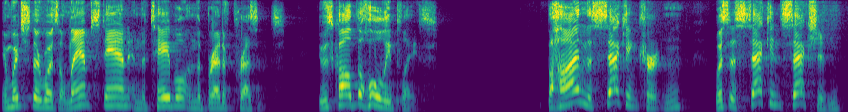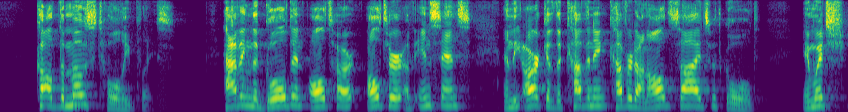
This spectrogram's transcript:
in which there was a lampstand and the table and the bread of presence. It was called the holy place. Behind the second curtain was a second section called the most holy place, having the golden altar, altar of incense and the ark of the covenant covered on all sides with gold, in which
